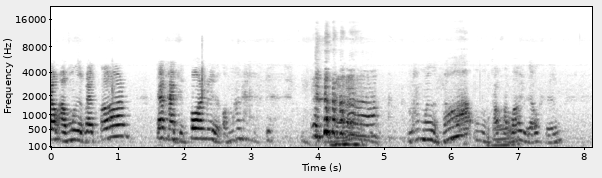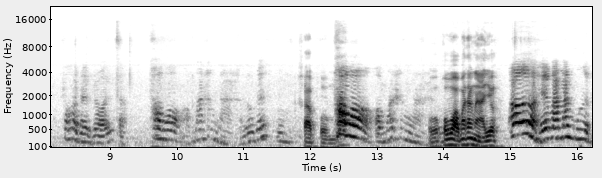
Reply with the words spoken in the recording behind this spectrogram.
ต้องเอามือไปก่อนจะขันสิป้อนหรือออกมาได้มันมืดเนาะอืมเขาก็บอกเหลียวถึงพ่อได้ร้อยกับ พ่อว่าออกมาทางหนาลูกเด้ออืมครับผม พ่อว่าออกมาทางหนาโอ้ผมบอกมาทางไหนอยู่ เออเห็นว่ามันมืด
